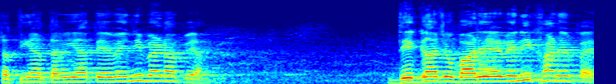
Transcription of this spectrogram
ਤਤੀਆਂ ਤਵੀਆਂ ਤੇ ਐਵੇਂ ਨਹੀਂ ਬਹਿਣਾ ਪਿਆ। ਦੇਗਾਂ ਚੋਂ ਬਾਲੇ ਐਵੇਂ ਨਹੀਂ ਖਾਣੇ ਪਏ।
